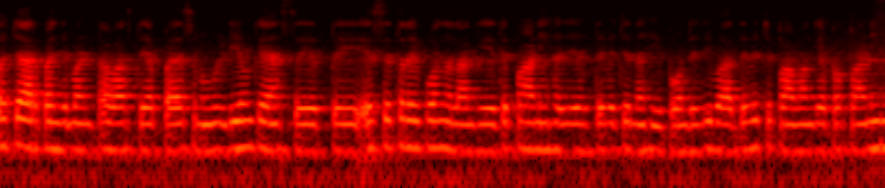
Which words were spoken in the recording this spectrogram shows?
ਬਸ 4-5 ਮਿੰਟਾਂ ਵਾਸਤੇ ਆਪਾਂ ਇਸ ਨੂੰ ਮੀਡੀਅਮ ਗੈਸ ਦੇ ਉੱਤੇ ਇਸੇ ਤਰ੍ਹਾਂ ਹੀ ਭੁੰਨ ਲਾਂਗੇ ਤੇ ਪਾਣੀ ਹਜੇ ਇਸ ਦੇ ਵਿੱਚ ਨਹੀਂ ਪਾਉਂਦੇ ਜੀ, ਬਾਅਦ ਦੇ ਵਿੱਚ ਪਾਵਾਂਗੇ ਆਪਾਂ ਪਾਣੀ।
